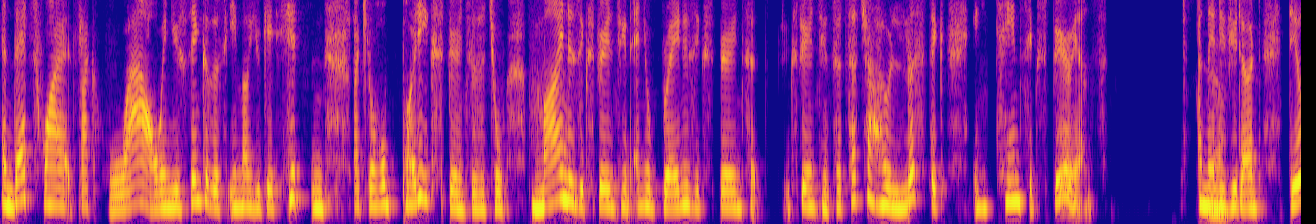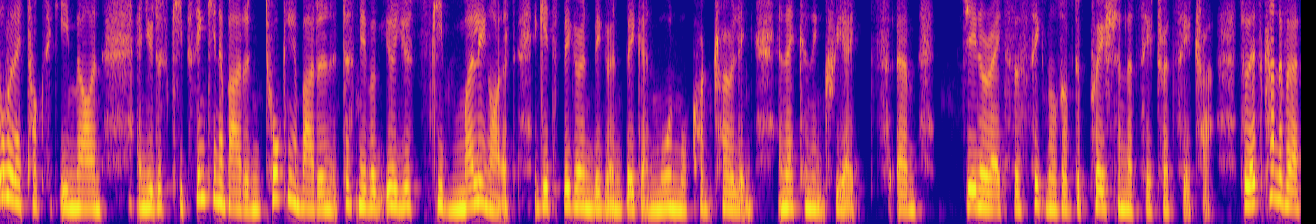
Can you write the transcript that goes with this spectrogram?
And that's why it's like, wow, when you think of this email, you get hit and like your whole body experiences it, your mind is experiencing it and your brain is experiencing it, experiencing it. So it's such a holistic, intense experience. And then yeah. if you don't deal with that toxic email and, and you just keep thinking about it and talking about it and it just never, you know, you just keep mulling on it, it gets bigger and bigger and bigger and more and more controlling. And that can then create, um, generates the signals of depression, etc., etc. So that's kind of a,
